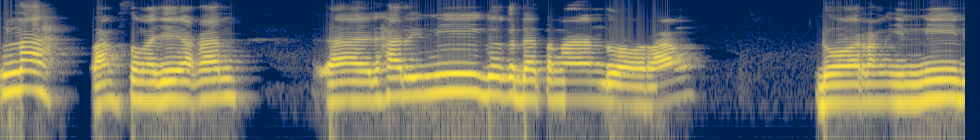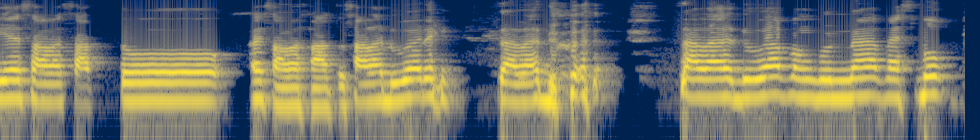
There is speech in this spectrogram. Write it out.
Nah, langsung aja ya kan. Uh, hari ini gue kedatangan dua orang. Dua orang ini dia salah satu, eh salah satu, salah dua deh, salah dua salah dua pengguna Facebook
